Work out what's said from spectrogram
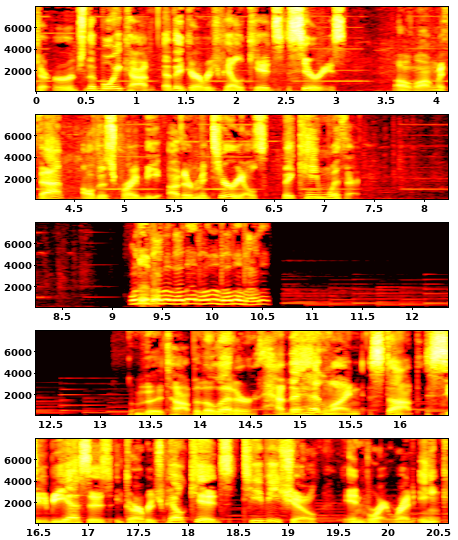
to urge the boycott of the Garbage Pail Kids series. Along with that, I'll describe the other materials that came with it. The top of the letter had the headline Stop CBS's Garbage Pail Kids TV show in bright red ink.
